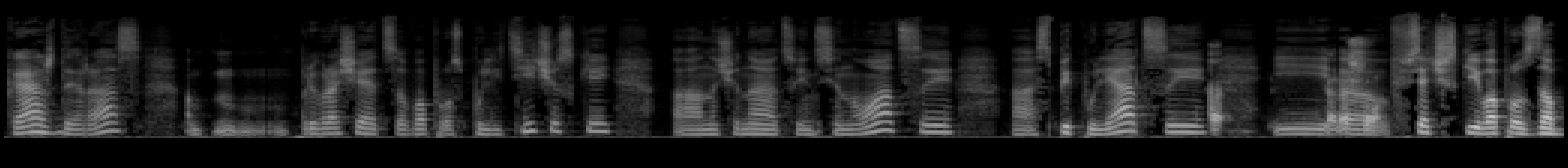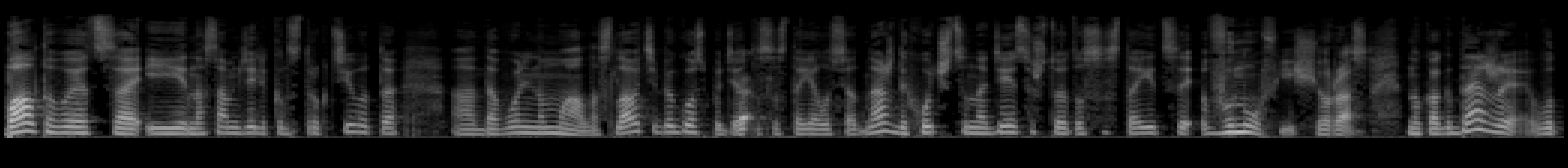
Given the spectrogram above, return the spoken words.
Каждый раз превращается в вопрос политический, а, начинаются инсинуации, а, спекуляции, а, и Хорошо. всяческие вопросы забалтываются, и на самом деле конструктива-то довольно мало. Слава тебе, Господи, да. это состоялось однажды, хочется надеяться, что это состоится вновь еще раз. Но когда же, вот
